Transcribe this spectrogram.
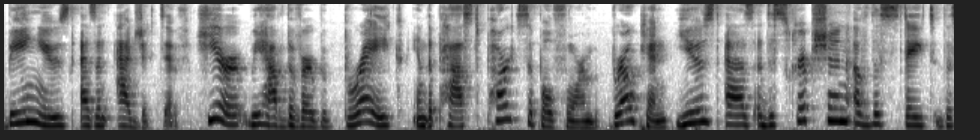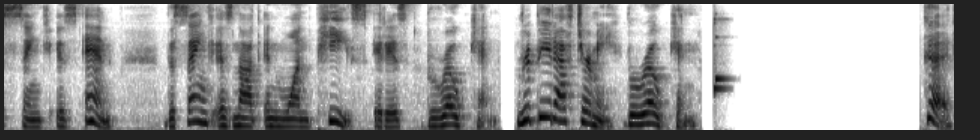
being used as an adjective. Here we have the verb break in the past participle form, broken, used as a description of the state the sink is in. The sink is not in one piece, it is broken. Repeat after me broken. Good.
